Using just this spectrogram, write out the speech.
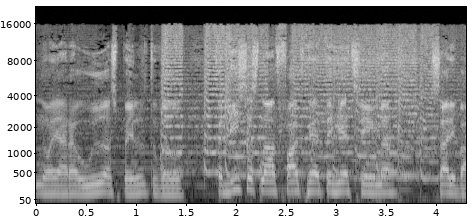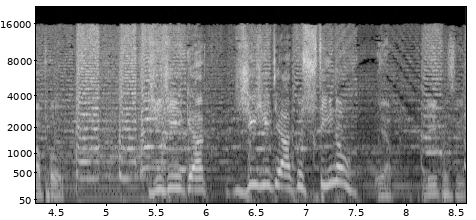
når jeg er derude og spille, du ved. For lige så snart folk hører det her tema, så er de bare på. Gigi, Gigi D'Agostino Ja, lige præcis.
